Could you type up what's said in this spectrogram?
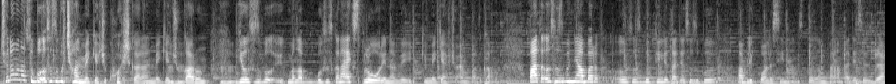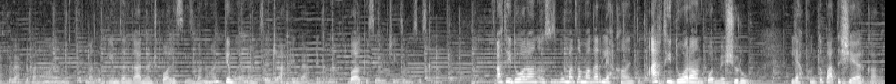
چھُنہ وَنان سُہ بہٕ ٲسٕس وٕچھان مےٚ کیٛاہ چھُ خۄش کَران مےٚ کیٛاہ چھُ کَرُن۔ یہِ ٲسٕس بہٕ مطلب بہٕ ٲسٕس کَران ایٚکٕسپٕلور اِن اَ وے کہِ مےٚ کیٛاہ چھُ اَمہِ پَتہٕ کَرُن پَتہٕ ٲسٕس بہٕ نٮ۪بَر ٲسٕس بہٕ دِلہِ تَتہِ ٲسٕس بہٕ پَبلِک پالسی منٛز کٲم کَران تَتہِ ٲسۍ أسۍ ڈرٛافٹ ویفٹ بَناوان یِمَن مطلب یِم زَن گورمٮ۪نٛٹ چھِ پالِسیٖز بَناوان تِم ٲسۍ أسۍ ڈرٛافٹِنٛگ ویفٹِنٛگ کَران باقٕے سٲری چیٖز یِم ٲسۍ أسۍ کَران اَتھٕے دوران ٲسٕس بہٕ مطلب مگر لیکھان تہِ تہٕ اَتھٕے دوران کوٚر مےٚ شروٗع لیکھُن تہٕ پَتہٕ شِیر کَرُن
